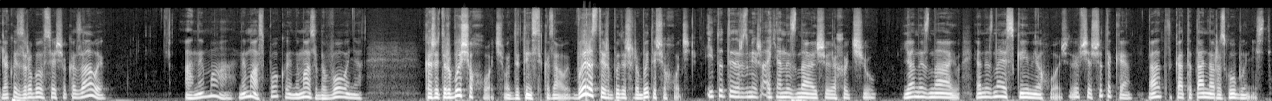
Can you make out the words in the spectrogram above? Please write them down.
якось зробив все, що казали, а нема, нема спокою, нема задоволення. Кажуть, роби, що хочеш. От дитинстві казали, виростеш, будеш робити, що хочеш. І тут ти розумієш, а я не знаю, що я хочу. Я не знаю, я не знаю, з ким я хочу. Взагалі, що таке? Да? Така тотальна розгубленість.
